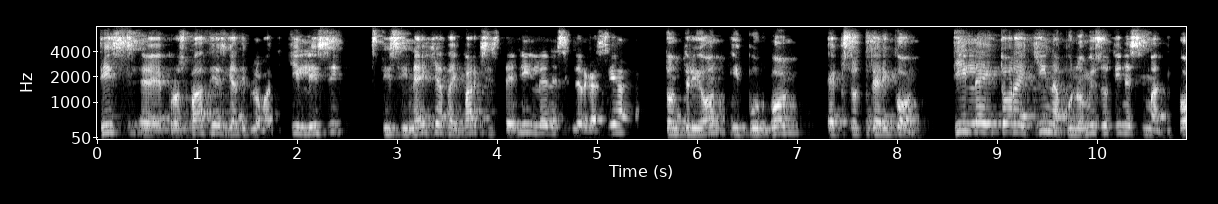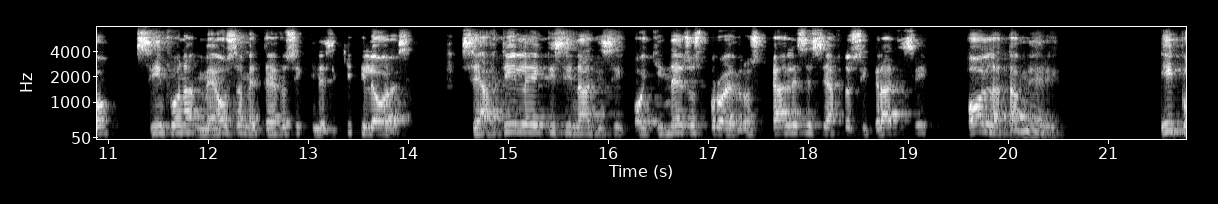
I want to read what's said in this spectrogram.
τις ε, προσπάθειες για διπλωματική λύση. Στη συνέχεια θα υπάρξει στενή, λένε, συνεργασία των τριών Υπουργών Εξωτερικών. Τι λέει τώρα η Κίνα που νομίζω ότι είναι σημαντικό σύμφωνα με όσα μετέδωσε η κινέζικη τηλεόραση. Σε αυτή λέει τη συνάντηση ο Κινέζος Πρόεδρος κάλεσε σε αυτοσυγκράτηση όλα τα μέρη. Είπε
